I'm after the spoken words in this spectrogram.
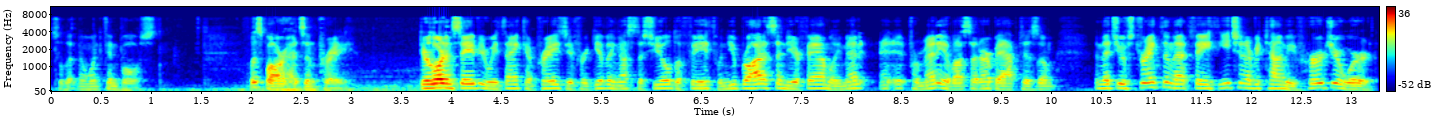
so that no one can boast. Let's bow our heads and pray. Dear Lord and Savior, we thank and praise you for giving us the shield of faith when you brought us into your family, for many of us at our baptism, and that you have strengthened that faith each and every time we've heard your word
